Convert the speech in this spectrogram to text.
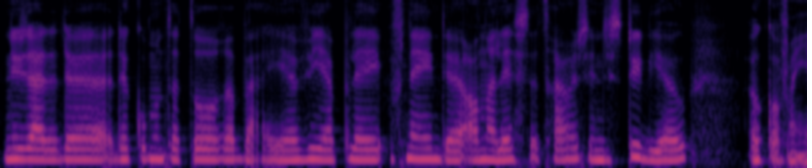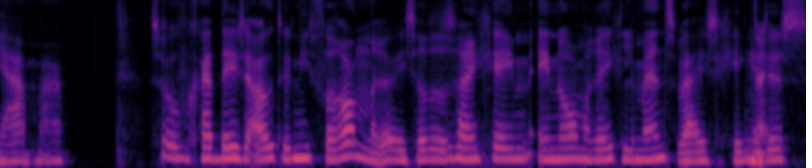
Nu zeiden de, de commentatoren bij uh, Viaplay, of nee, de analisten trouwens in de studio ook al van ja, maar zo gaat deze auto niet veranderen. Weet je wel? Er zijn geen enorme reglementswijzigingen. Dus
